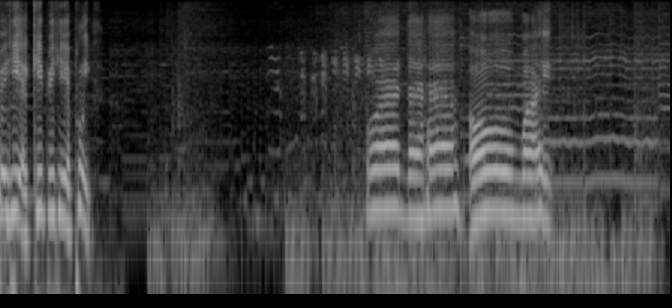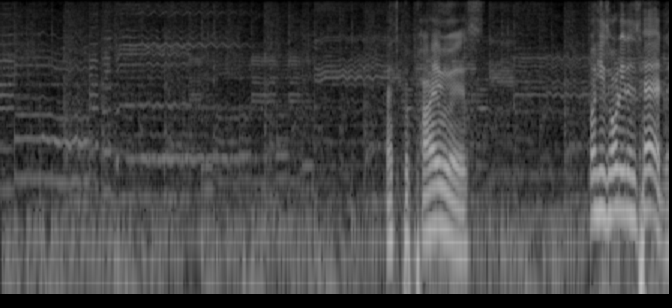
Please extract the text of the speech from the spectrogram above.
Keep it here. Keep it here, please. What the hell? Oh my. That's papyrus. Well, he's holding his head.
